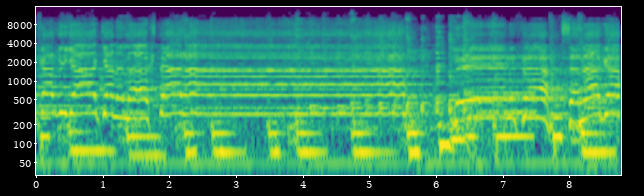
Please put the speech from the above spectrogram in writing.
η καρδιά κι αν λαχταρά Δεν θα ξαναγαπήσω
